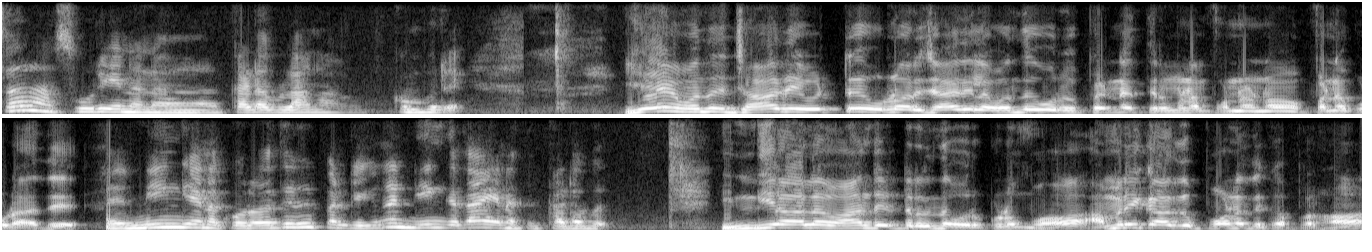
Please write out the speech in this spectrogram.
சார் நான் சூரியனை நான் கடவுளா நான் கும்புறேன் ஏன் வந்து ஜாதி விட்டு இன்னொரு ஜாதியில வந்து ஒரு பெண்ணை திருமணம் பண்ணணும் பண்ணக்கூடாது? நீங்க எனக்கு ஒரு உதவி பண்றீங்கன்னா நீங்க தான் எனக்கு கடவுள். இந்தியாவில் வாழ்ந்துட்டு இருந்த ஒரு குடும்பம் அமெரிக்காவுக்கு போனதுக்கு அப்புறம்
